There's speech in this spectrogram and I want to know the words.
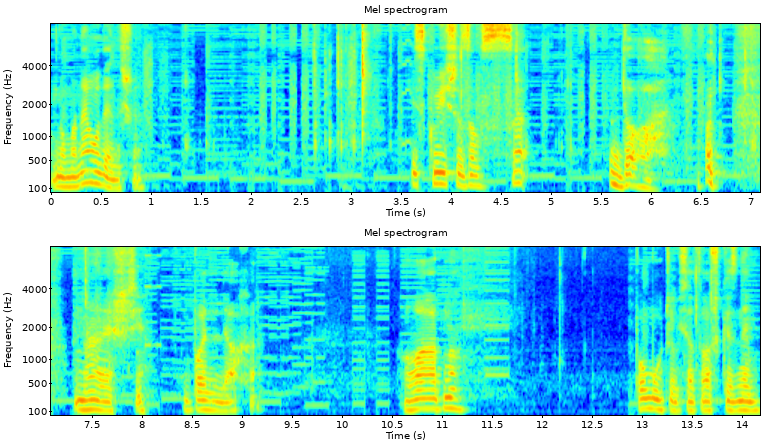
Ну, мене один ще. І скоріше за все. Да. Нарешті. Бляха. Ладно. Помучився трошки з ним.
